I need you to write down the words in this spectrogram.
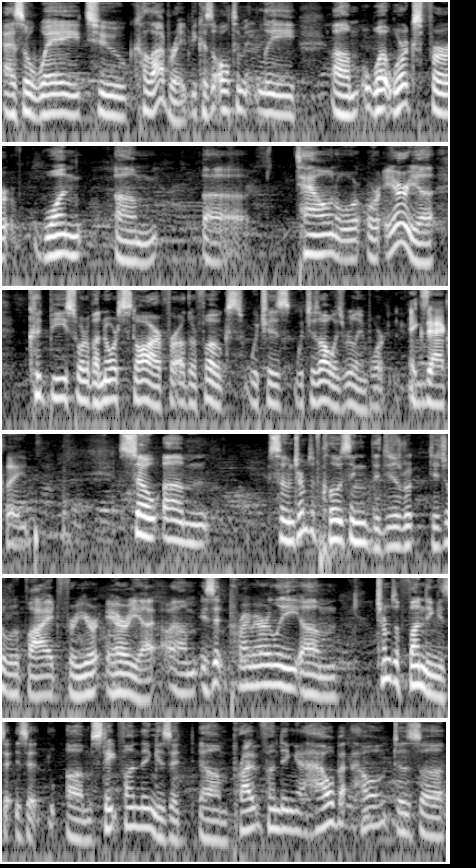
as a way to collaborate because ultimately, um, what works for one um, uh, town or, or area could be sort of a north star for other folks, which is which is always really important. Exactly. So, um, so in terms of closing the digital, digital divide for your area, um, is it primarily um, in terms of funding? Is it is it um, state funding? Is it um, private funding? How about how does uh,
